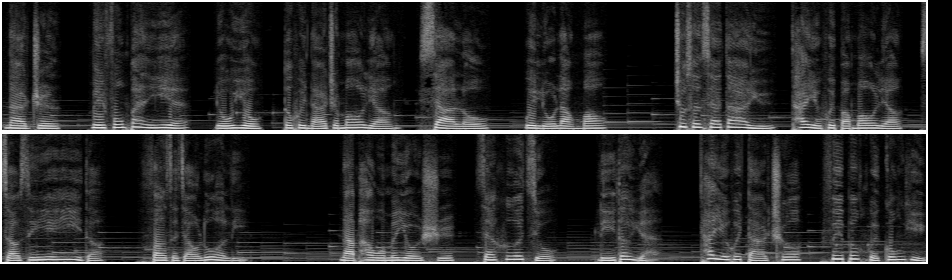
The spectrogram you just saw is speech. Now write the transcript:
那阵每逢半夜，刘勇都会拿着猫粮下楼。喂流浪猫，就算下大雨，他也会把猫粮小心翼翼地放在角落里。哪怕我们有时在喝酒，离得远，他也会打车飞奔回公寓，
